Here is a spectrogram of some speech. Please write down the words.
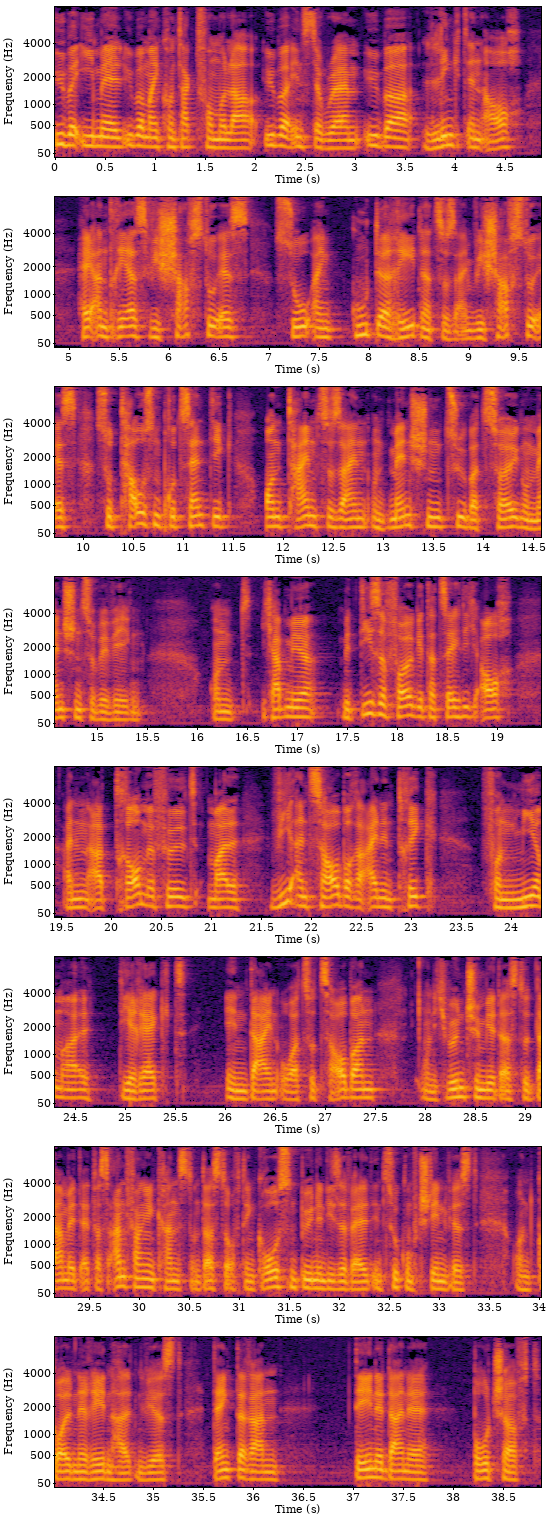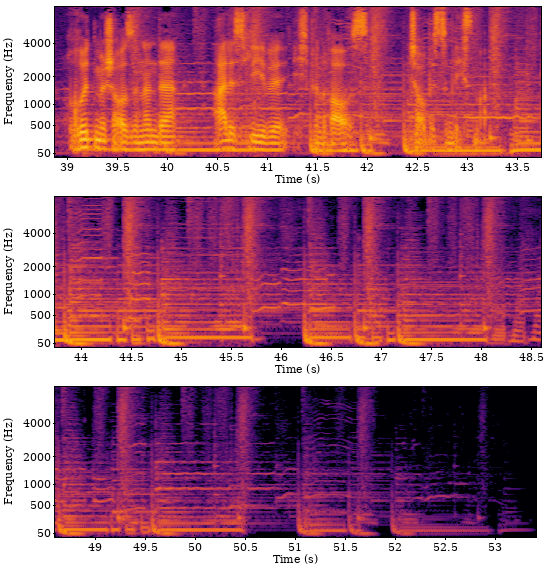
über E-Mail, über mein Kontaktformular, über Instagram, über LinkedIn auch. Hey Andreas, wie schaffst du es, so ein guter Redner zu sein? Wie schaffst du es, so tausendprozentig on time zu sein und Menschen zu überzeugen und Menschen zu bewegen? Und ich habe mir mit dieser Folge tatsächlich auch eine Art Traum erfüllt, mal wie ein Zauberer einen Trick von mir mal direkt in dein Ohr zu zaubern. Und ich wünsche mir, dass du damit etwas anfangen kannst und dass du auf den großen Bühnen dieser Welt in Zukunft stehen wirst und goldene Reden halten wirst. Denk daran, dehne deine Botschaft rhythmisch auseinander. Alles Liebe, ich bin raus. Ciao, bis zum nächsten Mal.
